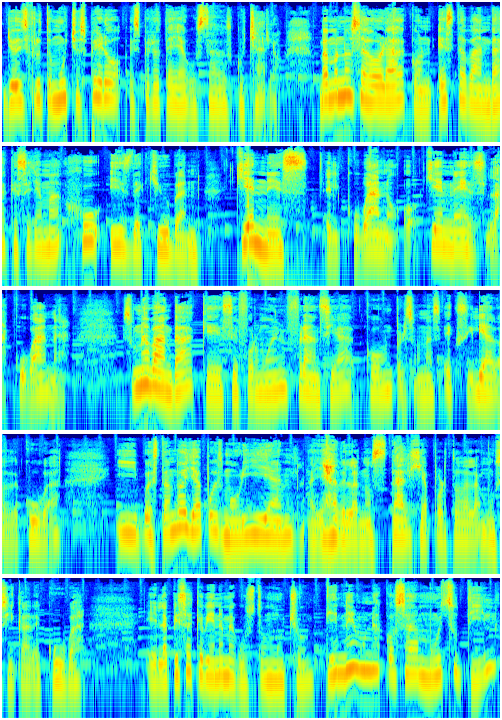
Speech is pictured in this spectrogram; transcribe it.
yo disfruto mucho, espero, espero te haya gustado escucharlo. Vámonos ahora con esta banda que se llama Who is the Cuban? ¿Quién es el cubano o quién es la cubana? Es una banda que se formó en Francia con personas exiliadas de Cuba y pues, estando allá pues morían allá de la nostalgia por toda la música de Cuba. Eh, la pieza que viene me gustó mucho. Tiene una cosa muy sutil,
